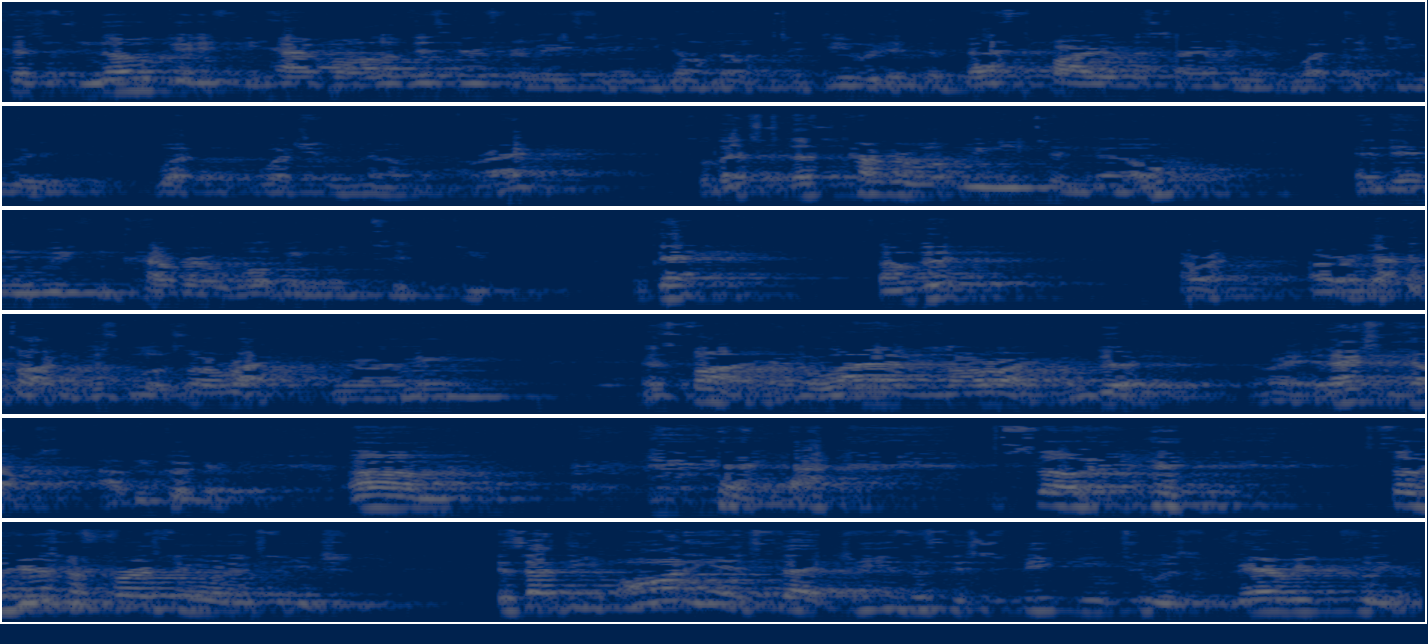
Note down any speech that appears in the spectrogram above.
Because it's no good if you have all of this information and you don't know what to do with it. The best part of the sermon is what to do with it, what, what you know, all right? So let's, let's cover what we need to know, and then we can cover what we need to do. Okay? Sound good? All right. All right. Y'all can talk. It's, all right. You know what I mean? It's fine. And the laugh is all right. I'm good. All right. It actually helps. I'll be quicker. Um, so, so here's the first thing I want to teach is that the audience that Jesus is speaking to is very clear,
